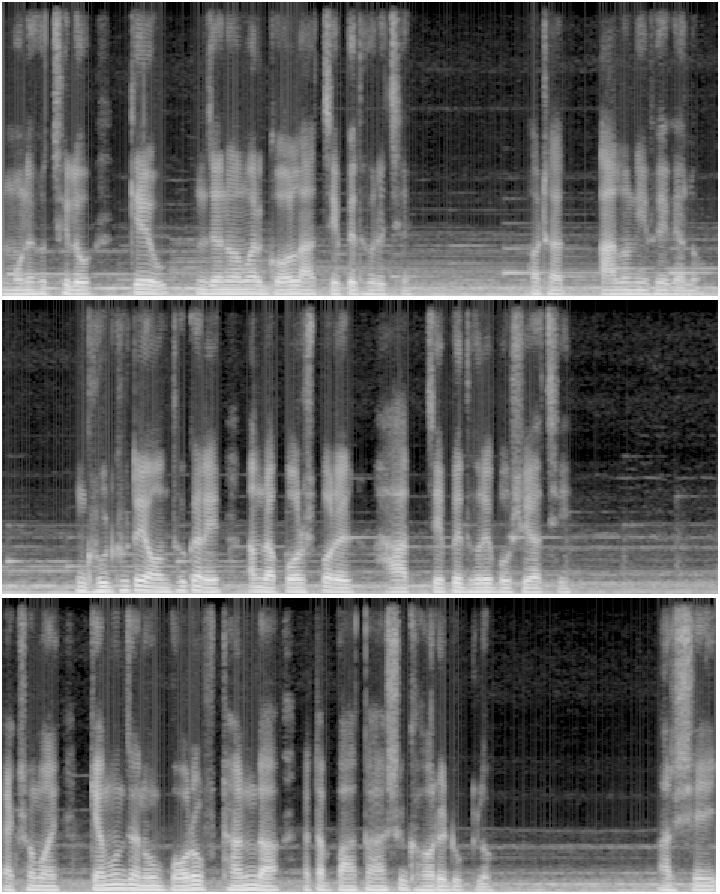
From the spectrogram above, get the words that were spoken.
মনে হচ্ছিল কেউ যেন আমার গলা চেপে ধরেছে। হঠাৎ আলো নিভে গেল। ঘুটঘুটে অন্ধকারে আমরা পরস্পরের হাত চেপে ধরে বসে আছি। একসময় কেমন যেন বরফ ঠান্ডা একটা বাতাস ঘরে ঢুকলো। আর সেই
